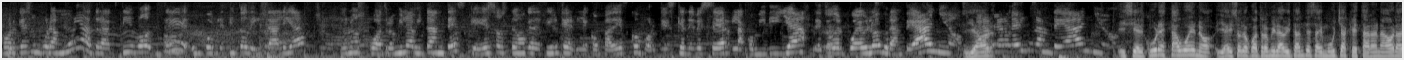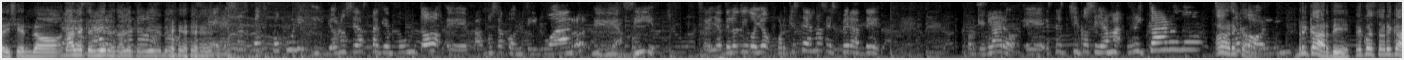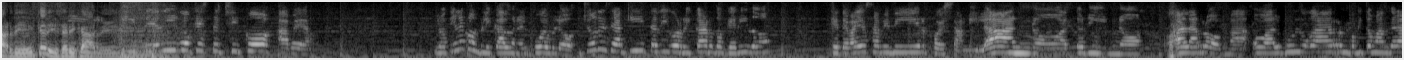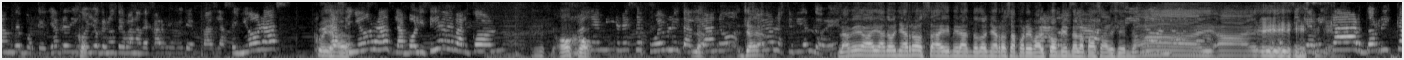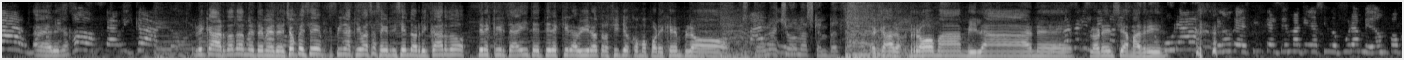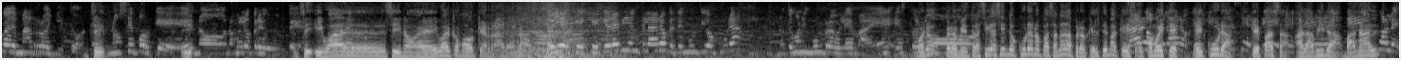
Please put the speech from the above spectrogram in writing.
porque es un cura muy atractivo de un pueblecito de Italia de unos 4.000 habitantes, que esos tengo que decir que le compadezco porque es que debe ser la comidilla de todo el pueblo durante años. Y ahora- de él durante años. Y si el cura está bueno y hay solo 4.000 habitantes, hay muchas que estarán ahora diciendo, Claro, dale que claro, viene, no, dale que no, viene. no. Es que eso es Vox Populi y yo no sé hasta qué punto eh, vamos a continuar eh, así. O sea, ya te lo digo yo, porque es que además, espérate. Porque claro, eh, este chico se llama Ricardo Ah, Ricardo. Cecciopoli. Riccardi, è questo Riccardi? ¿Qué dice Riccardi? Y te digo que este chico, a ver, lo tiene complicado en el pueblo. Yo desde aquí te digo, Ricardo, querido, que te vayas a vivir pues a Milano, a Torino, a la Roma o a algún lugar un poquito más grande, porque ya te digo Co- yo que no te van a dejar vivir en paz. Las señoras, las Cuidado, señoras, la policía de balcón, ojo. madre mía, en ese pueblo italiano, ya- yo ya lo estoy viendo, ¿eh? La veo ahí a Doña Rosa ahí mirando Doña Rosa por el balcón Ah, viéndolo pasar diciendo sí, no, no, ay, no. ay. Así que Ricardo, Ricardo, Eh, ¿qué Rica- cosa, Ricardo? Ricardo, ¿dónde te metes? Yo pensé, Fina, que ibas a seguir diciendo Ricardo, tienes que irte ahí, te tienes que ir a vivir a otro sitio como por ejemplo, Madrid. eh, claro, Roma, Milán, eh, Florencia, Madrid. Tengo que decir que tema que haya sido pura me da un poco de mal rollito. No, Sí. no sé por qué, ¿eh? No, no me lo preguntes. Sí, Entonces, igual, sí, no, eh, igual como qué raro, ¿no? Oye, que, que quede bien claro que tengo un tío cura y no tengo ningún problema, ¿eh? Esto Bueno, no- pero mientras siga siendo cura no pasa nada, pero que el tema que es eh, Claro, como este, claro, el ese cura es el- que eh, pasa eh, a la vida eh, banal, école,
